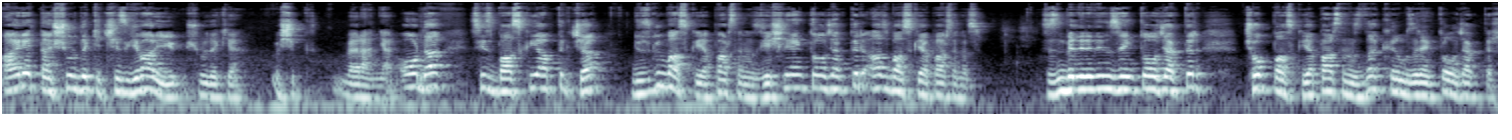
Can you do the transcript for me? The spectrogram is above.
Ayrıca şuradaki çizgi var ya şuradaki ışık veren yer. Orada siz baskı yaptıkça düzgün baskı yaparsanız yeşil renkte olacaktır. Az baskı yaparsanız sizin belirlediğiniz renkte olacaktır. Çok baskı yaparsanız da kırmızı renkte olacaktır.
